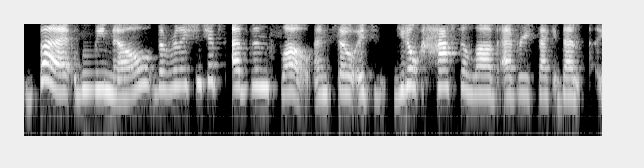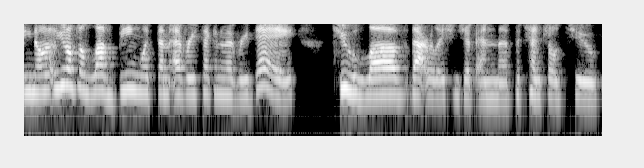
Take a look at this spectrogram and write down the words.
but we know the relationships ebb and flow. And so it's you don't have to love every second them you know you don't have to love being with them every second of every day to love that relationship and the potential to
